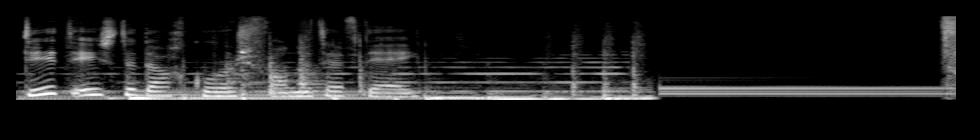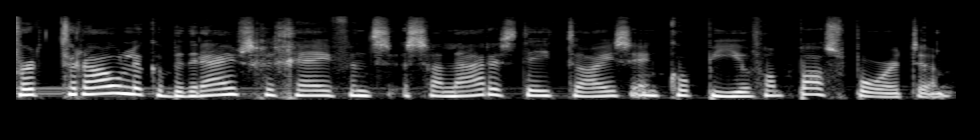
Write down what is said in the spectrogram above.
Dit is de dagkoers van het FD. Vertrouwelijke bedrijfsgegevens, salarisdetails en kopieën van paspoorten.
